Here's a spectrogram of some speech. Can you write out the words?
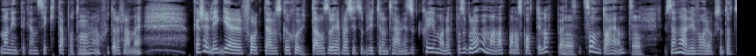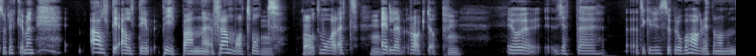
man inte kan sikta på tavlan Mm. och skjuta det framme. Kanske det ligger folk där och ska skjuta och så helt plötsligt så bryter de tävlingen. Så kliver man upp och så glömmer man att man har skott i loppet. Ja. Sånt har hänt. Ja. Sen har det ju varit också dödsolyckor. Men alltid, alltid pipan framåt mot, Mm. Ja. mot målet. Mm. Eller rakt upp. Mm. Jag är jätte... Jag tycker det är superobehagligt när någon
